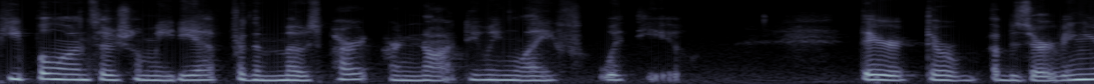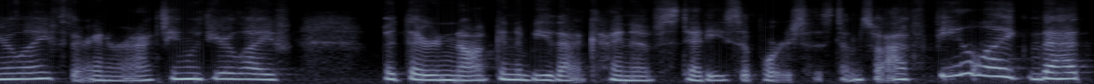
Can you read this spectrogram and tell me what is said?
people on social media for the most part are not doing life with you. They're they're observing your life they're interacting with your life but they're not going to be that kind of steady support system. So i feel like that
